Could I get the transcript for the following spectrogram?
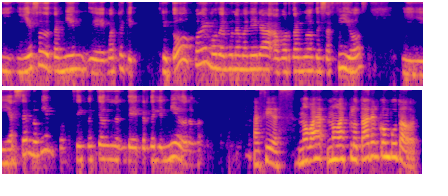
Y, eso también eh, muestra que, que, todos podemos de alguna manera abordar nuevos desafíos y hacerlo bien, pues, es cuestión de perderle el miedo nomás. Así es, no va, no va a explotar el computador.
